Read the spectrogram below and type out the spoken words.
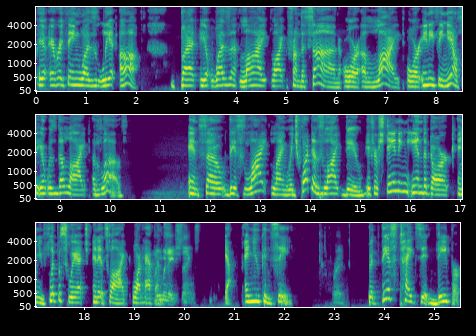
everything was lit up, but it wasn't light like from the sun or a light or anything else. It was the light of love. And so this light language, what does light do? If you're standing in the dark and you flip a switch and it's light, what happens? Illuminates things. Yeah. And you can see. Right. But this takes it deeper.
